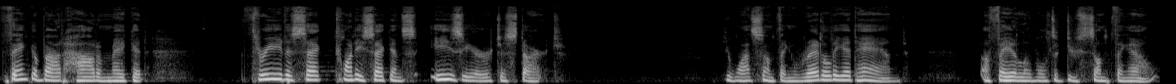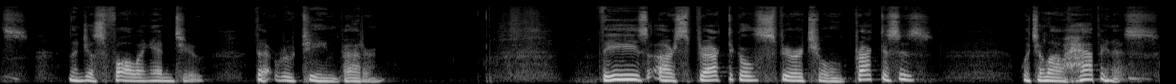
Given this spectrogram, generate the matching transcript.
Think about how to make it three to sec- 20 seconds easier to start. You want something readily at hand, available to do something else than just falling into that routine pattern. These are practical spiritual practices which allow happiness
